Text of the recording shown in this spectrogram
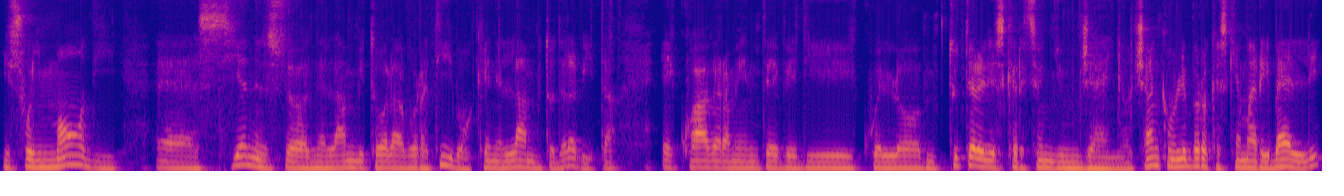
i suoi modi eh, sia nel, nell'ambito lavorativo che nell'ambito della vita e qua veramente vedi quello, tutte le descrizioni di un genio. C'è anche un libro che si chiama Ribelli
